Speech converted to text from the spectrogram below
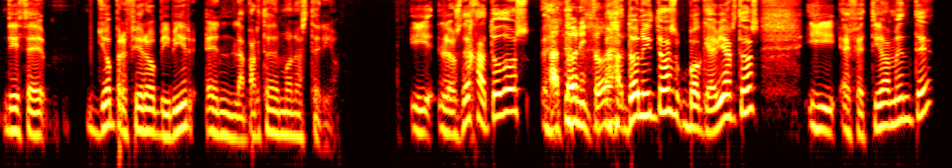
dice, yo prefiero vivir en la parte del monasterio y los deja a todos atónitos, atónitos, boquiabiertos. Y efectivamente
